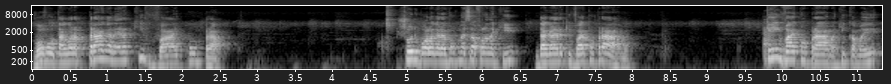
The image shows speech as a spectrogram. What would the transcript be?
Vamos voltar agora para a galera que vai comprar. Show de bola, galera. Vamos começar falando aqui da galera que vai comprar arma. Quem vai comprar arma aqui? Calma aí.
